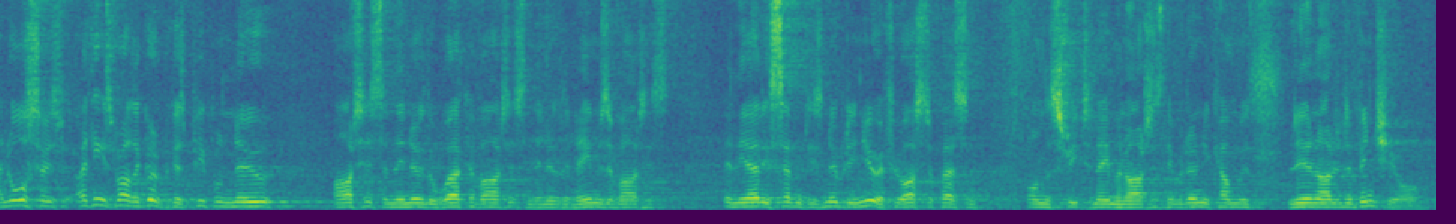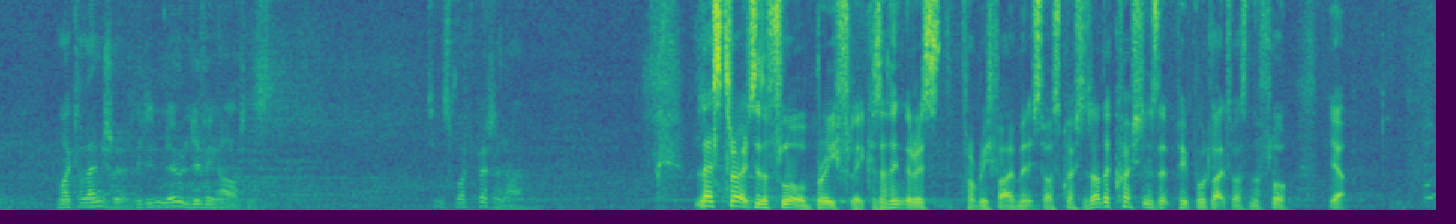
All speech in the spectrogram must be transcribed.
And also, it's, I think it's rather good because people knew artists and they knew the work of artists and they knew the names of artists. In the early 70s, nobody knew. If you asked a person on the street to name an artist, they would only come with Leonardo da Vinci or Michelangelo. They didn't know living artists. So it's much better now. Let's throw it to the floor briefly because I think there is probably five minutes to ask questions. Are there questions that people would like to ask on the floor? Yeah. Well,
